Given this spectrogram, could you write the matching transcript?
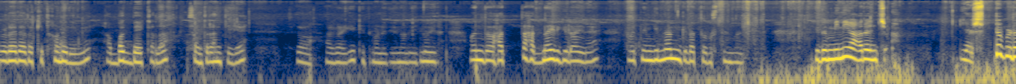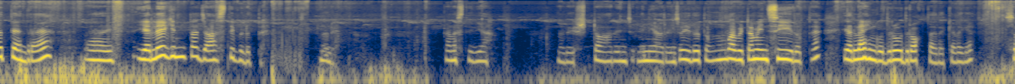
ವಿಡಿಯೋದಾಗ ಕಿತ್ಕೊಂಡಿದ್ದೀವಿ. ಹಬ್ಬಕ್ಕೆ ಬೇಕಲ್ಲ, ಸಂಕ್ರಾಂತಿಗೆ. ಸೊ ಹಾಗಾಗಿ ಕಿತ್ಕೊಂಡಿದ್ದೀವಿ ನೋಡಿ ಇಲ್ಲೂ ಇದೆ. ಒಂದು ಹತ್ತು ಹದಿನೈದು ಗಿಡ ಇದೆ. ಮತ್ತು ನಿಮ್ಗೆ ಇನ್ನೊಂದು ಗಿಡ ತೋರಿಸ್ತೀನಿ ನೋಡಿ. ಇದು ಮಿನಿ ಆರೆಂಜ್. ಎಷ್ಟು ಬಿಡುತ್ತೆ ಅಂದರೆ ಎಲೆಗಿಂತ ಜಾಸ್ತಿ ಬಿಡುತ್ತೆ. ನೋಡಿ, ಕಾಣಿಸ್ತಿದೆಯಾ? ನೋಡಿ, ಎಷ್ಟು ಆರೆಂಜ್, ಮಿನಿ ಆರೆಂಜು. ಇದು ತುಂಬ ವಿಟಮಿನ್ ಸಿ ಇರುತ್ತೆ. ಎಲ್ಲ ಹಿಂಗೆ ಉದುರು ಉದುರು ಹೋಗ್ತಾ ಇದೆ ಕೆಳಗೆ. ಸೊ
